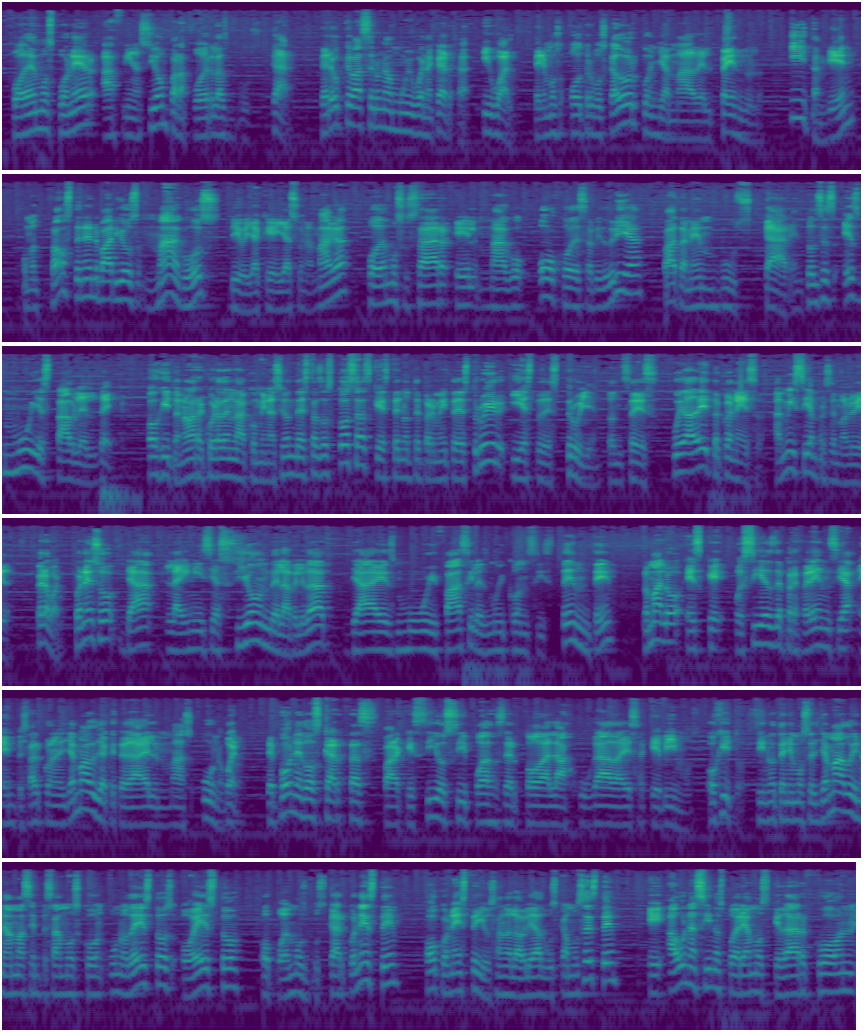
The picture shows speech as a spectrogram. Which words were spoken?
podemos poner afinación para poderlas buscar. Creo que va a ser una muy buena carta. Igual, tenemos otro buscador con llamada del péndulo. Y también, como vamos a tener varios magos, digo ya que ella es una maga, podemos usar el mago ojo de sabiduría para también buscar. Entonces es muy estable el deck. Ojito, ¿no? Recuerden la combinación de estas dos cosas, que este no te permite destruir y este destruye. Entonces, cuidadito con eso. A mí siempre se me olvida. Pero bueno, con eso ya la iniciación de la habilidad ya es muy fácil, es muy consistente. Lo malo es que pues sí es de preferencia empezar con el llamado ya que te da el más uno. Bueno, te pone dos cartas para que sí o sí puedas hacer toda la jugada esa que vimos. Ojito, si no tenemos el llamado y nada más empezamos con uno de estos o esto, o podemos buscar con este, o con este y usando la habilidad buscamos este, eh, aún así nos podríamos quedar con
